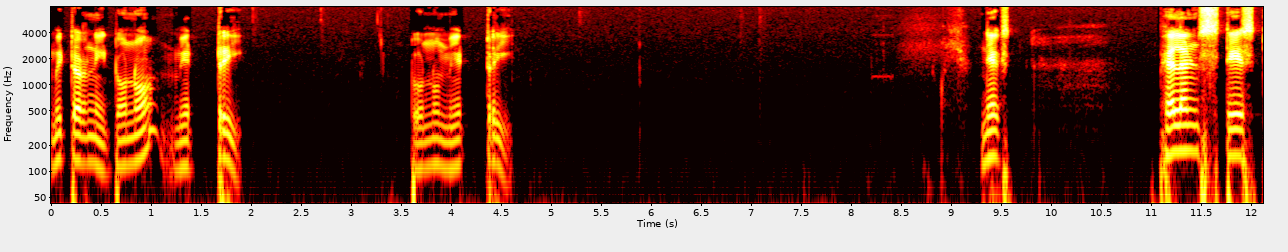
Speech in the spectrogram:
મીટરની tonometry. Tonometry. Next Phalen's test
